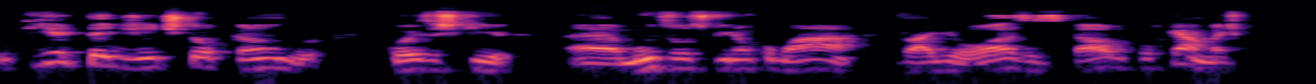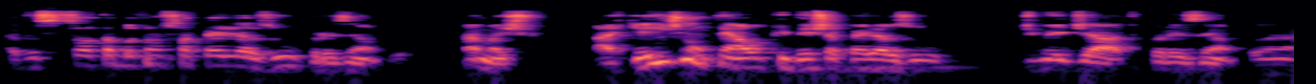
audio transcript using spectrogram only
O que ia ter de gente trocando coisas que é, muitos outros viram como ah, valiosas e tal, porque ah, mas você só está botando sua pele azul, por exemplo. Ah, mas aqui a gente não tem algo que deixa a pele azul de imediato, por exemplo, né?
